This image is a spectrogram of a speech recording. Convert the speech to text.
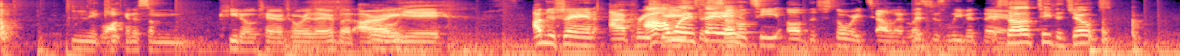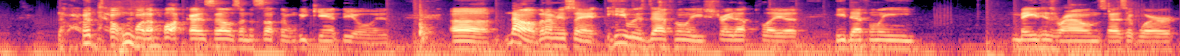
to walk into some pedo territory there. But all right. Oh yeah. I'm just saying. I appreciate I wouldn't the say subtlety of the storytelling. Let's just leave it there. The subtlety, the jokes. don't want to walk ourselves into something we can't deal with. Uh, no, but I'm just saying he was definitely straight up player. He definitely made his rounds, as it were.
